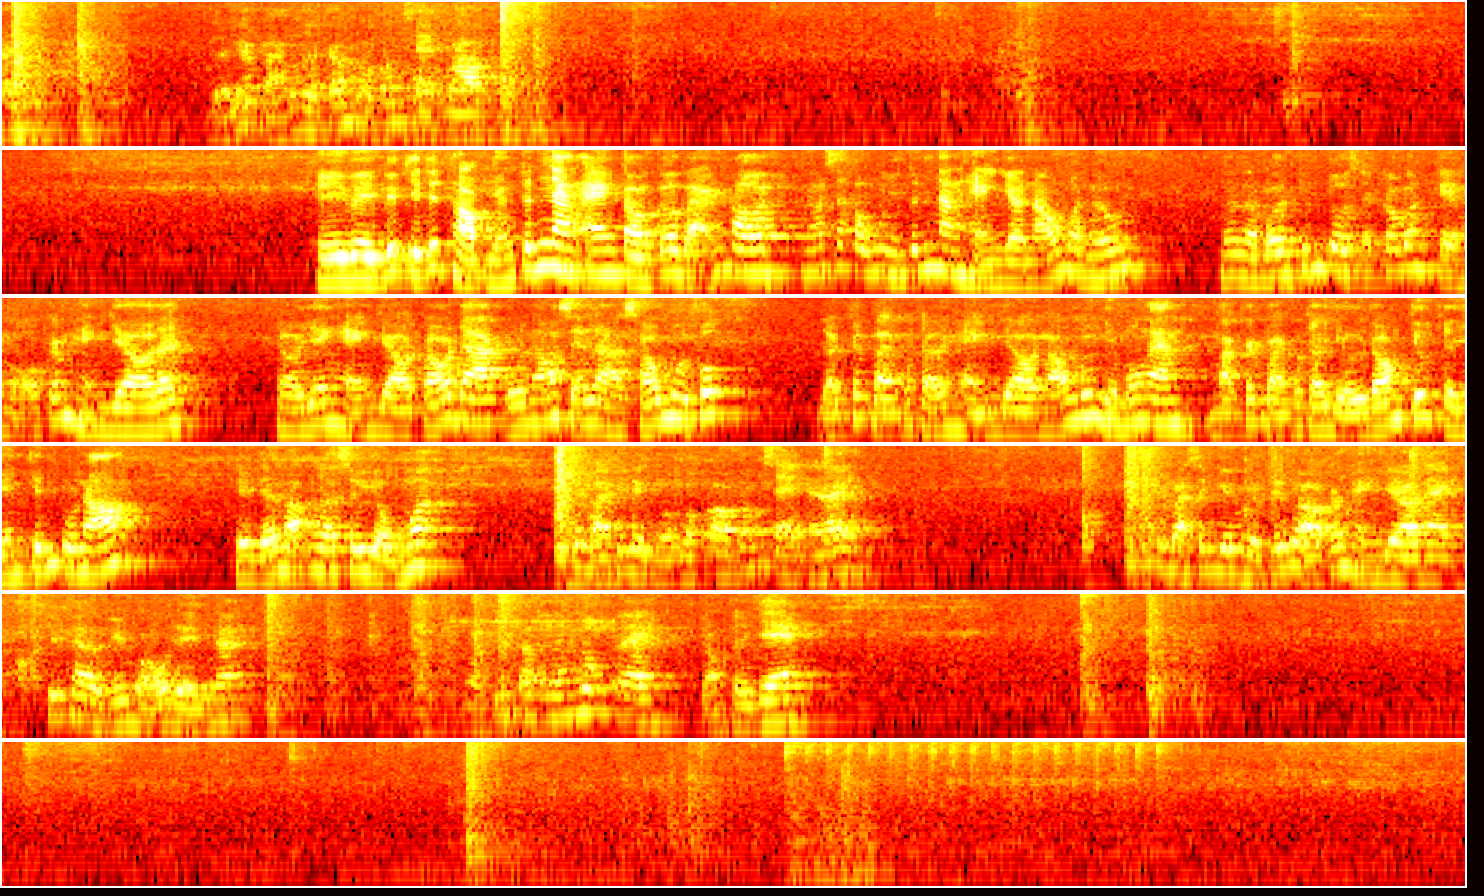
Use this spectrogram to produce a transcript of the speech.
Để các bạn có thể cắm một tấm sạc vào. Thì vì biết chỉ tích hợp những tính năng an toàn cơ bản thôi, nó sẽ không có những tính năng hẹn giờ nấu mà nướng nên là bên chúng tôi sẽ có bán kèm ổ cắm hẹn giờ đây. Thời gian hẹn giờ tối đa của nó sẽ là 60 phút, để các bạn có thể hẹn giờ nấu nướng nhiều món ăn mà các bạn có thể dự đoán trước thời gian chính của nó. Thì để mà có thể sử dụng á, các bạn chỉ việc mượn một con cắm sạc này đây các bạn sẽ ghim trực tiếp vào cắm hẹn giờ này. Tiếp theo là ghim ổ điện đây và chúng ta sẽ nhấn nút đây. Chọn thời gian.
